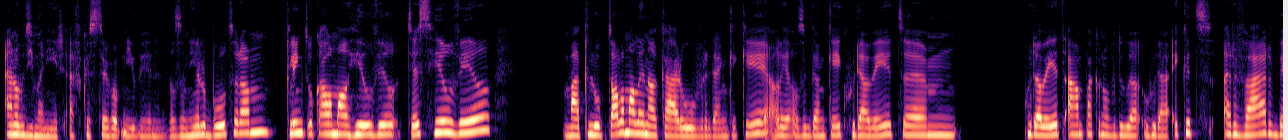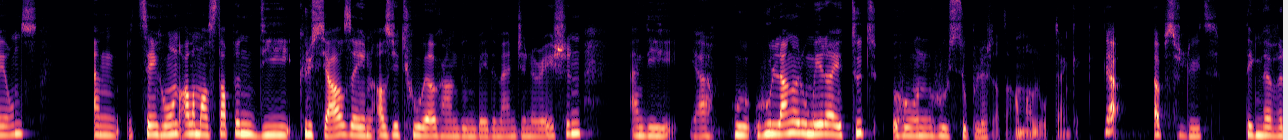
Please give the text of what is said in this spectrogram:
En op die manier even terug opnieuw beginnen. Dat is een hele boterham. Klinkt ook allemaal heel veel. Het is heel veel. Maar het loopt allemaal in elkaar over, denk ik. Hè. Allee, als ik dan kijk hoe, dat wij, het, um, hoe dat wij het aanpakken of hoe, hoe dat ik het ervaar bij ons. En het zijn gewoon allemaal stappen die cruciaal zijn als je het goed wil gaan doen bij de Man Generation. En die, ja, hoe, hoe langer, hoe meer dat je het doet, gewoon hoe soepeler dat allemaal loopt, denk ik. Ja, absoluut. Ik denk dat we,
